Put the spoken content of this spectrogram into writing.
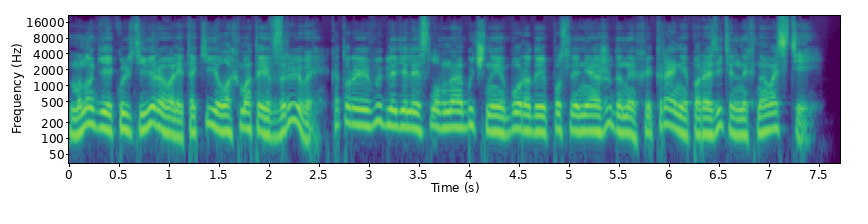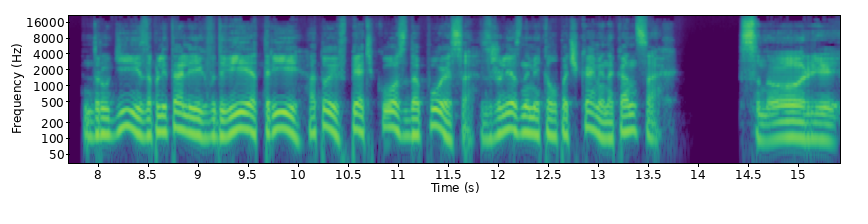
Многие культивировали такие лохматые взрывы, которые выглядели словно обычные бороды после неожиданных и крайне поразительных новостей. Другие заплетали их в две, три, а то и в пять кос до пояса с железными колпачками на концах. «Снори!»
